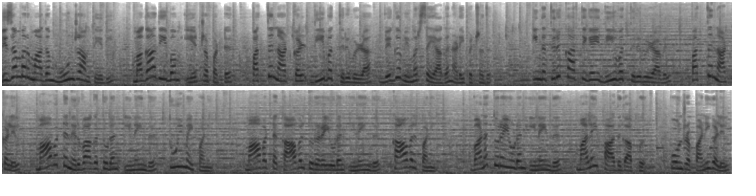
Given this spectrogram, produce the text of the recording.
டிசம்பர் மாதம் மூன்றாம் தேதி மகா தீபம் ஏற்றப்பட்டு பத்து நாட்கள் தீபத் திருவிழா வெகு விமர்சையாக நடைபெற்றது. இந்த திருக்கார்த்திகை தீபத் திருவிழாவில் பத்து நாட்களில் மாவட்ட நிர்வாகத்துடன் இணைந்து தூய்மை பணி மாவட்ட காவல்துறையுடன் இணைந்து காவல் பணி வனத்துறையுடன் இணைந்து மலை பாதுகாப்பு போன்ற பணிகளில்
